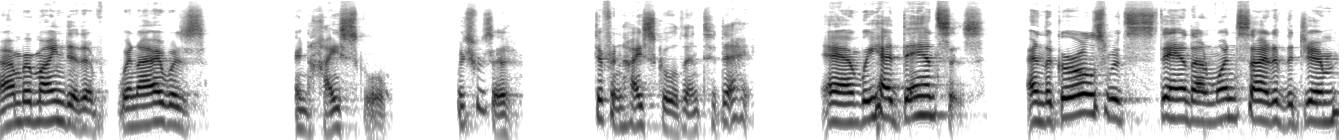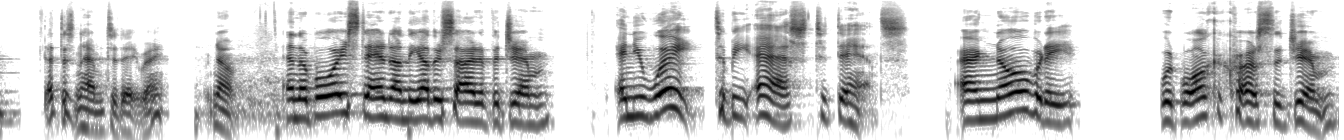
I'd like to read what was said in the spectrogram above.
I'm reminded of when I was in high school, which was a different high school than today. And we had dances, and the girls would stand on one side of the gym. That doesn't happen today, right? No and the boys stand on the other side of the gym, and you wait to be asked to dance. And nobody would walk across the gym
